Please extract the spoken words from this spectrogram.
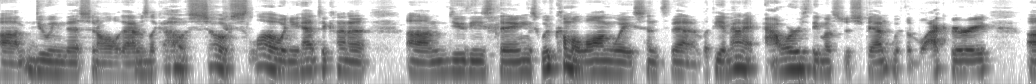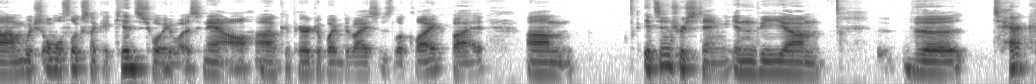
um, doing this and all of that. It was like, oh, so slow, and you had to kind of um, do these things. We've come a long way since then, but the amount of hours they must have spent with the BlackBerry um, which almost looks like a kid's toy to us now uh, compared to what devices look like. But um, it's interesting in the um, the tech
